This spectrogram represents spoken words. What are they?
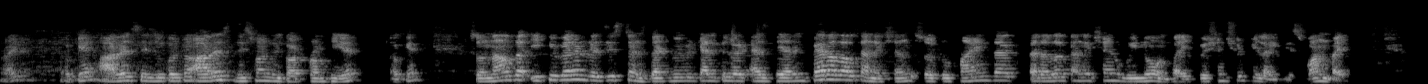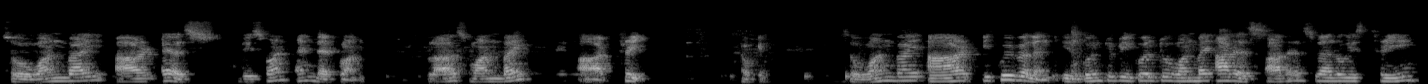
Right? Okay, RS is equal to RS. This one we got from here. Okay. So now the equivalent resistance that we will calculate as they are in parallel connection. So to find the parallel connection, we know the equation should be like this, 1 by. So 1 by RS, this one and that one, plus 1 by R3. Okay. So 1 by R equivalent is going to be equal to 1 by RS. RS value is 3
